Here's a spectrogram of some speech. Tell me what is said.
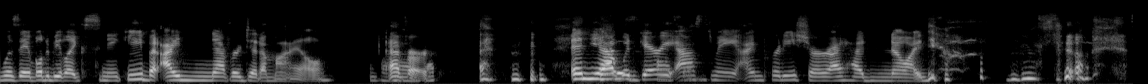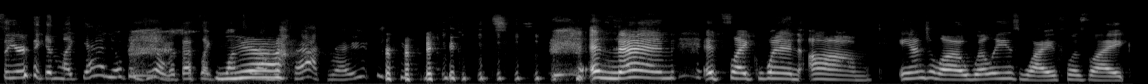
was able to be like sneaky, but I never did a mile ever. And yeah, when Gary awesome. asked me, I'm pretty sure I had no idea. so, so you're thinking like, yeah, no big deal, but that's like once around the track, right? and then it's like when um Angela, Willie's wife, was like,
